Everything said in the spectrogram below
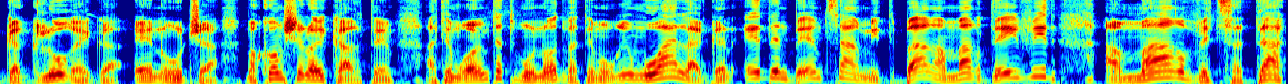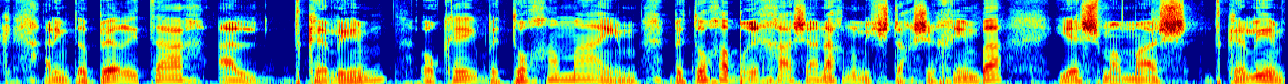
גגלו רגע, עין עוג'ה, מקום שלא הכרתם, אתם רואים את התמונות ואתם אומרים וואלה, גן עדן באמצע המדבר, אמר דיוויד, אמר וצדק. אני מדבר איתך על דקלים, אוקיי? בתוך המים, בתוך הבריכה שאנחנו משתכשכים בה, יש ממש דקלים,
